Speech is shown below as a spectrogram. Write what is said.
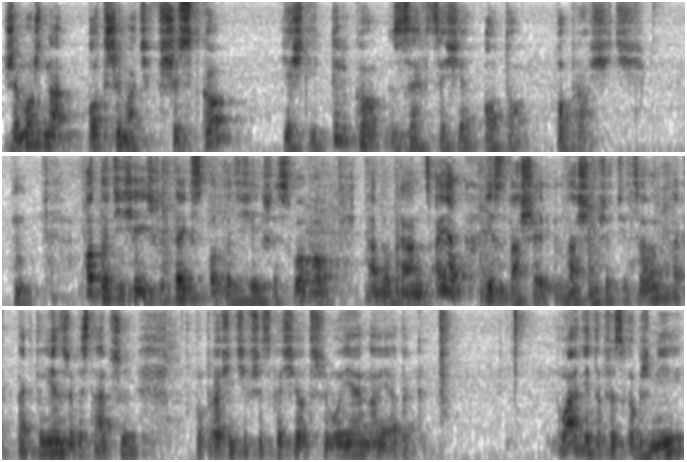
że można otrzymać wszystko, jeśli tylko zechce się o to poprosić. Hm. Oto dzisiejszy tekst, oto dzisiejsze słowo na dobranoc. A jak jest wasze, w waszym życiu? Co? Tak, tak to jest, że wystarczy poprosić i wszystko się otrzymuje? No ja tak ładnie to wszystko brzmi,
